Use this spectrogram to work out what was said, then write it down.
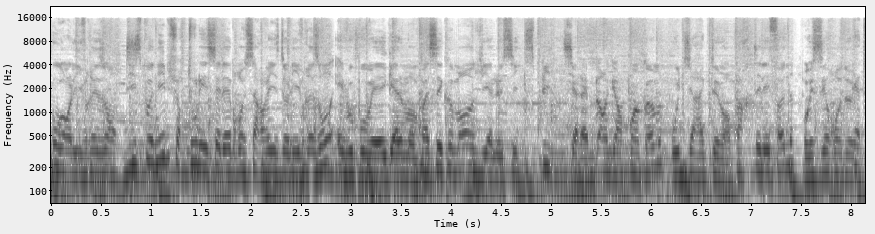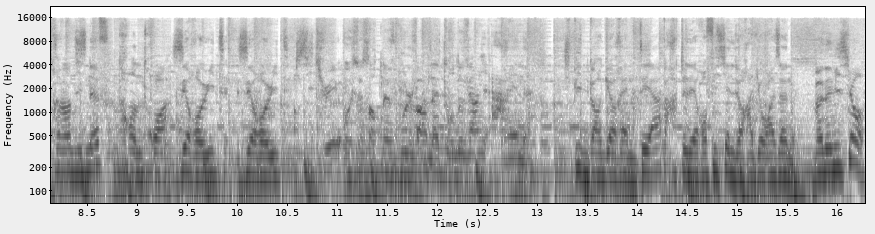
ou en livraison. Disponible sur tous les célèbres services de livraison et vous pouvez également passer commande via le site speed-burger.com ou directement par téléphone au 02 99 33 08 08 situé au 69 boulevard de la Tour d'Auvergne à Rennes. Speed Burger Rennes TA, partenaire officiel de Radio Roison. Bonne émission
